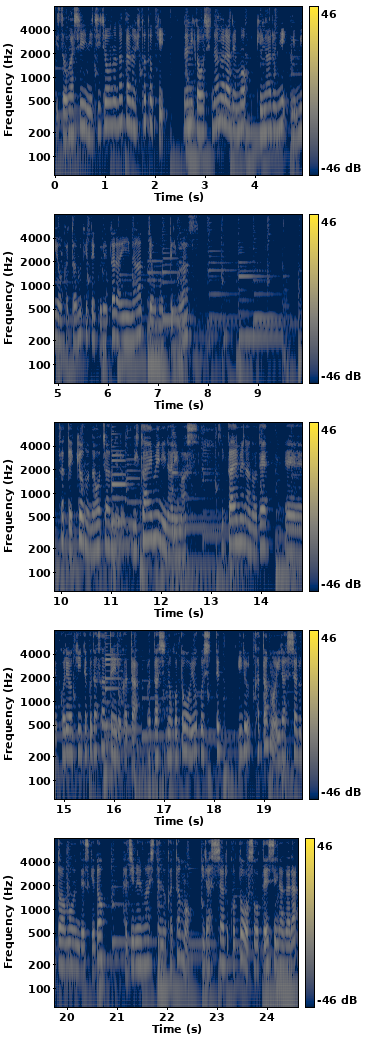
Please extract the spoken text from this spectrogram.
忙しい日常の中のひととき何かをしながらでも気軽に耳を傾けてくれたらいいなって思っています。さて今日のなおチャンネル2回目になります。2回目なので、えー、これを聞いてくださっている方私のことをよく知っている方もいらっしゃるとは思うんですけど初めましての方もいらっしゃることを想定しながら、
